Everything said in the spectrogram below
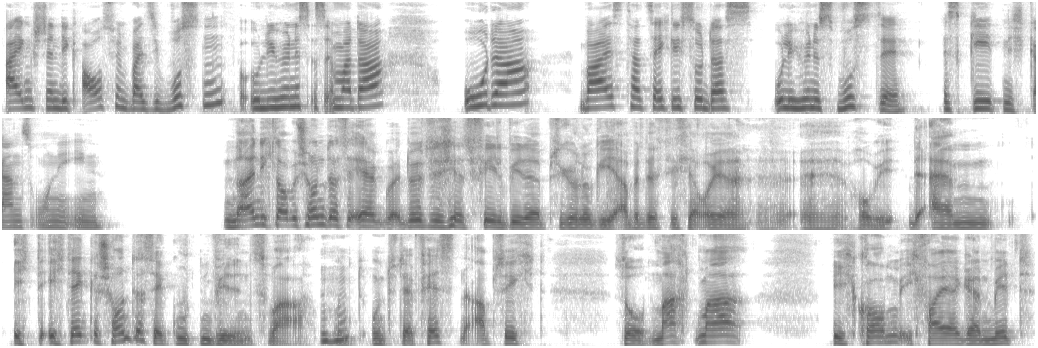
eigenständig ausführen, weil sie wussten, Uli Hoeneß ist immer da? Oder war es tatsächlich so, dass Uli Hoeneß wusste, es geht nicht ganz ohne ihn? Nein, ich glaube schon, dass er, das ist jetzt viel wieder Psychologie, aber das ist ja euer äh, Hobby. Ähm, ich, ich denke schon, dass er guten Willens war mhm. und, und der festen Absicht, so, macht mal, ich komme, ich feiere gern mit.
